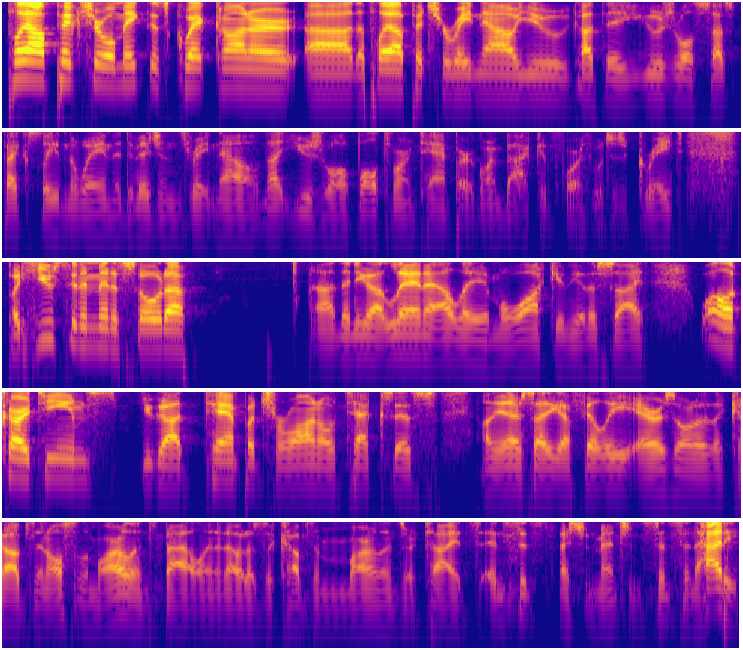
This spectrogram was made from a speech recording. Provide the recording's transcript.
Playoff picture, we'll make this quick, Connor. Uh, the playoff picture right now, you got the usual suspects leading the way in the divisions right now. Not usual. Baltimore and Tampa are going back and forth, which is great. But Houston and Minnesota, uh, then you got Atlanta, LA, and Milwaukee on the other side. Wild card teams, you got Tampa, Toronto, Texas. On the other side, you got Philly, Arizona, the Cubs, and also the Marlins battling it out as the Cubs and Marlins are tied. And since I should mention Cincinnati,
